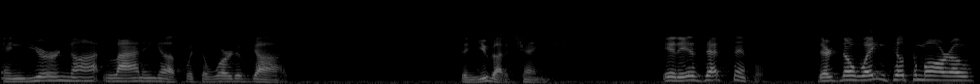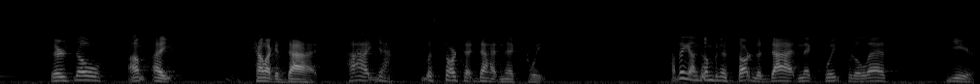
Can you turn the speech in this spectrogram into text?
and you're not lining up with the Word of God, then you got to change. It is that simple. There's no wait until tomorrow. There's no, um, hey, it's kind of like a diet. Hi, yeah, let's start that diet next week. I think I'm going to be starting a diet next week for the last year.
